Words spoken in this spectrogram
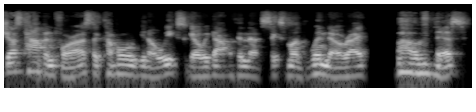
just happened for us a couple, you know, weeks ago, we got within that six month window, right, of this.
